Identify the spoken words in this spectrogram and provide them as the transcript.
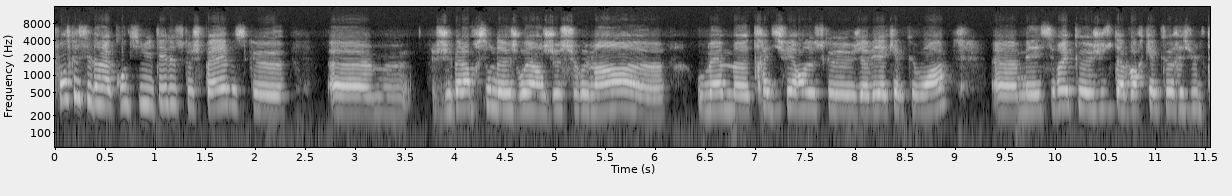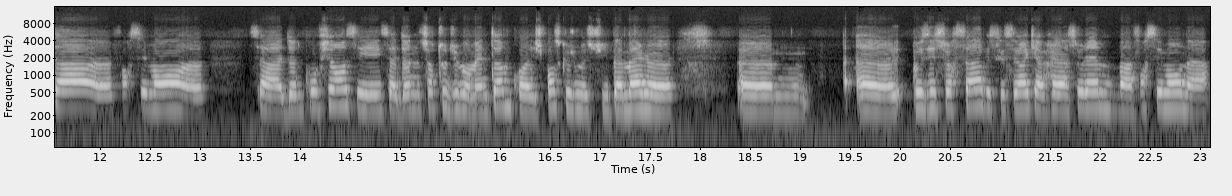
Je pense que c'est dans la continuité de ce que je fais parce que euh, j'ai pas l'impression de jouer un jeu surhumain euh, ou même euh, très différent de ce que j'avais il y a quelques mois. Euh, mais c'est vrai que juste d'avoir quelques résultats, forcément, ça donne confiance et ça donne surtout du momentum. Quoi. Et je pense que je me suis pas mal posée sur ça parce que c'est vrai qu'après la Solem, ben, forcément, on a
